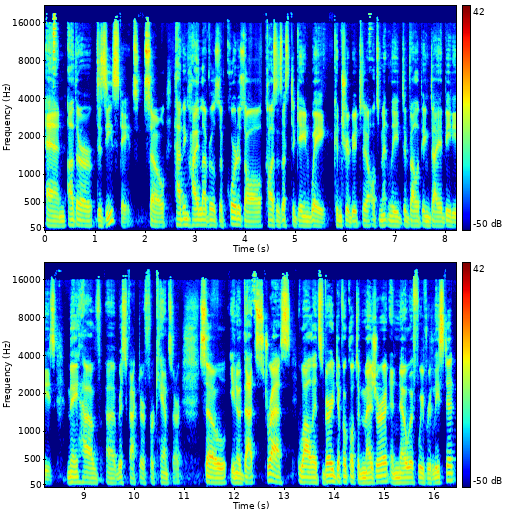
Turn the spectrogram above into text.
and other disease states. So having high levels of cortisol causes us to gain weight, contribute to ultimately developing diabetes, may have a risk factor for cancer. So, you know, that stress, while it's very difficult to measure it and know if we've released it,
